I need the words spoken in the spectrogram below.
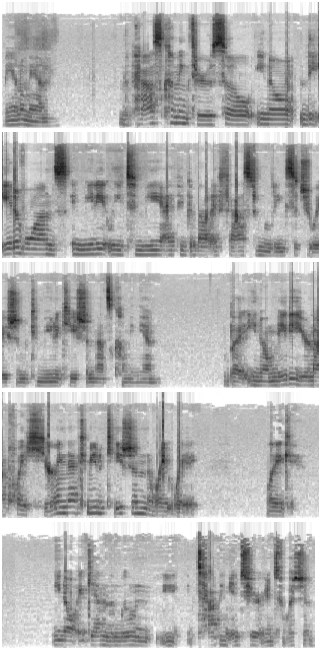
Man, oh man. The past coming through. So, you know, the Eight of Wands immediately to me, I think about a fast moving situation, communication that's coming in. But, you know, maybe you're not quite hearing that communication the right way. Like, you know, again, the moon tapping into your intuition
